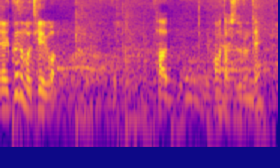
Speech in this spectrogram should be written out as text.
야, 끄는 거 어떻게 해, 이거? 다, 한번 다시 누르는데?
